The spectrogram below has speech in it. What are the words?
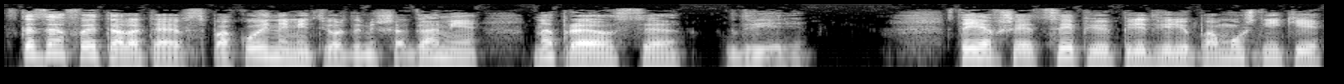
Сказав это, Алатаев спокойными твердыми шагами направился к двери. Стоявшие цепью перед дверью помощники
